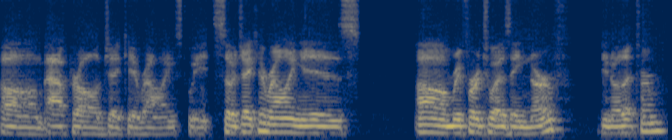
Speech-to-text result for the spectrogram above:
um, after all of J.K. Rowling's tweets. So J.K. Rowling is um, referred to as a TERF Do you know that term?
